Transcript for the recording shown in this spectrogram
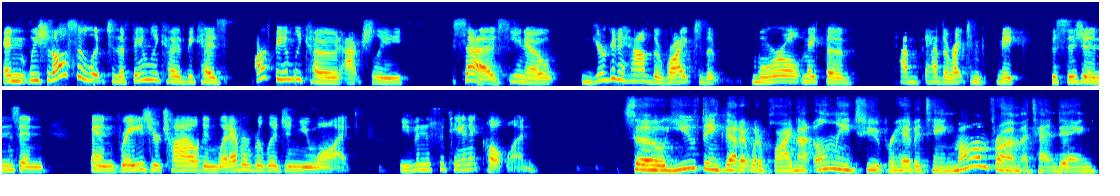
And we should also look to the family code because our family code actually says, you know, you're going to have the right to the moral, make the have have the right to make decisions and and raise your child in whatever religion you want, even the satanic cult one. So you think that it would apply not only to prohibiting mom from attending,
